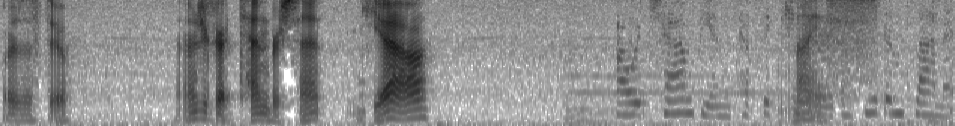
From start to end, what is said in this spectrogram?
What does this do? Energy credit 10%? Yeah. Our champions have secured Nice. a heathen planet.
